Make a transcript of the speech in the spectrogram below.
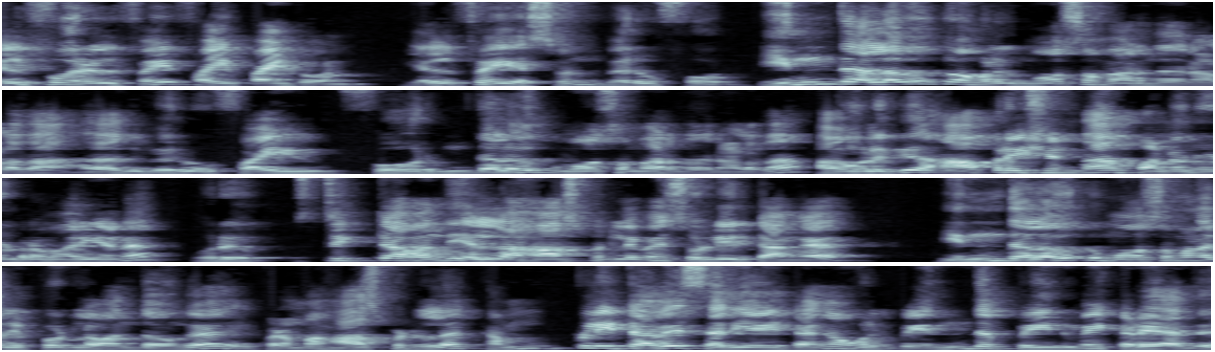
L four L five five point one L five S one வெறும் ஃபோர் இந்த அளவுக்கு அவங்களுக்கு மோசமா இருந்ததுனால தான் அதாவது வெறும் ஃபைவ் ஃபோர் இந்த அளவுக்கு மோசமா இருந்ததுனால தான் அவங்களுக்கு ஆப்ரேஷன் தான் பண்ணணுன்ற மாதிரியான ஒரு ஸ்ட்ரிக்டா வந்து எல்லா ஹாஸ்பிட்டலுமே சொல்லியிருக்காங்க. இந்த அளவுக்கு மோசமான ரிப்போர்ட்ல வந்தவங்க இப்போ நம்ம ஹாஸ்பிட்டல்ல கம்ப்ளீட்டாவே சரியாயிட்டாங்க. அவங்களுக்கு இப்போ எந்த பெயினுமே கிடையாது.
